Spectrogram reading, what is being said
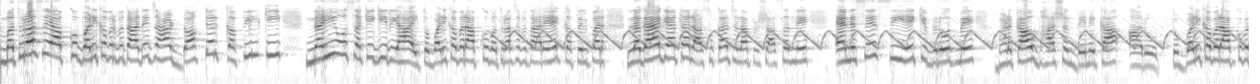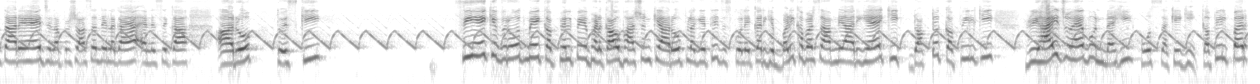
मथुरा से आपको बड़ी खबर बता दें, जहाँ डॉक्टर कफिल की नहीं हो सकेगी रिहाई। तो बड़ी खबर आपको मथुरा से बता रहे हैं कफिल पर लगाया गया था रासुका। जिला प्रशासन ने एनएसए सीए के विरोध में भड़काऊ भाषण देने का आरोप। तो बड़ी खबर आपको बता रहे हैं, जिला प्रशासन ने लगाया एनएसए का आरोप। तो इसकी सीए के विरोध में कफिल पे भड़काऊ भाषण के आरोप लगे थे, जिसको लेकर ये बड़ी खबर सामने आ रही है कि डॉक्टर कफील की रिहाई जो है वो नहीं हो सकेगी। कफील पर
